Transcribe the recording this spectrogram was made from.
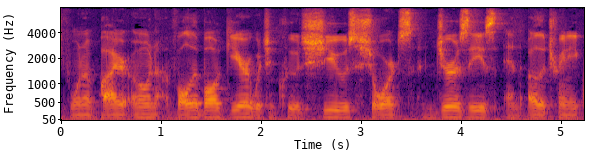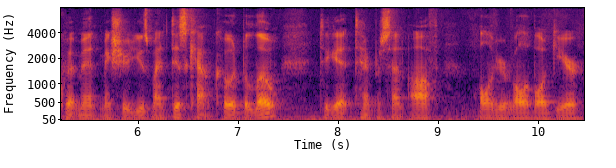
If you want to buy your own volleyball gear, which includes shoes, shorts, jerseys, and other training equipment, make sure you use my discount code below to get 10% off all of your volleyball gear.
